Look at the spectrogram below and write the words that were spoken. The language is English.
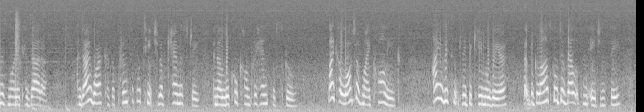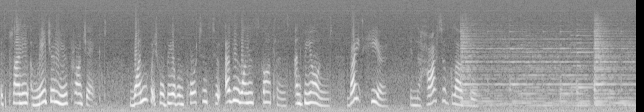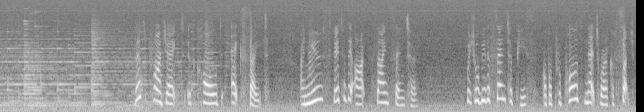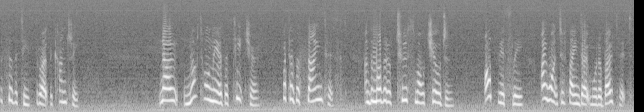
Name is Monica Dara and I work as a principal teacher of chemistry in a local comprehensive school. Like a lot of my colleagues, I recently became aware that the Glasgow Development Agency is planning a major new project, one which will be of importance to everyone in Scotland and beyond, right here in the heart of Glasgow. This project is called Excite, a new state-of-the-art science centre, which will be the centrepiece of a proposed network of such facilities throughout the country. Now, not only as a teacher, but as a scientist and the mother of two small children, obviously I want to find out more about it.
